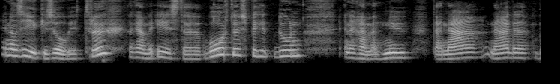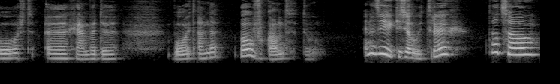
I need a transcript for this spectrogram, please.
En dan zie ik je zo weer terug. Dan gaan we eerst de boord dus doen en dan gaan we nu daarna na de boord uh, gaan we de boord aan de bovenkant doen. En dan zie ik je zo weer terug. Tot zo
